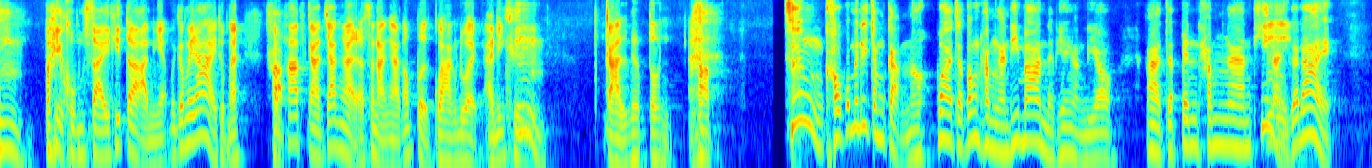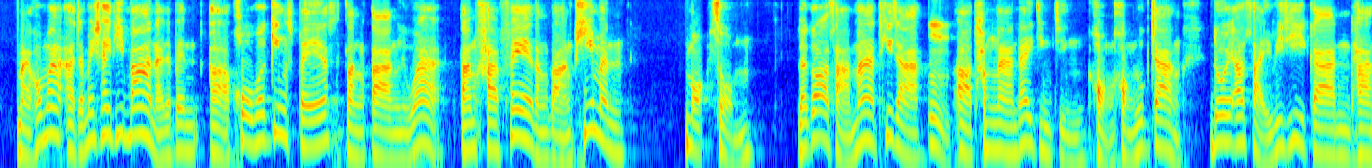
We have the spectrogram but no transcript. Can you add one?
อืมไปคุมไซต์ที่ตราดเงี้ยมันก็ไม่ได้ถูกไหมครัสบภาพการจ้างงานลักษณะงานต้องเปิดกว้างด้วย อันนี้คืออมการเริ่มต้นอะครับ ซึ่งเขาก็ไม่ได้จำกัดเนาะว่าจะต้องทำงานที่บ้านแต่เพียงอย่างเดียว อาจจะเป็นทำงานที่ไหนก็ได้ หมายความว่าอาจจะไม่ใช่ที่บ้าน อาจจะเป็นอ่า co-working space ต่างๆ หรือว่าตามคาเฟ่ต่างๆ ที่มันเหมาะสม แล้วก็สามารถที่จะอืมอ่าทำงานได้จริง ๆ ของของลูกจ้าง โดยอาศัยวิธีการทาง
